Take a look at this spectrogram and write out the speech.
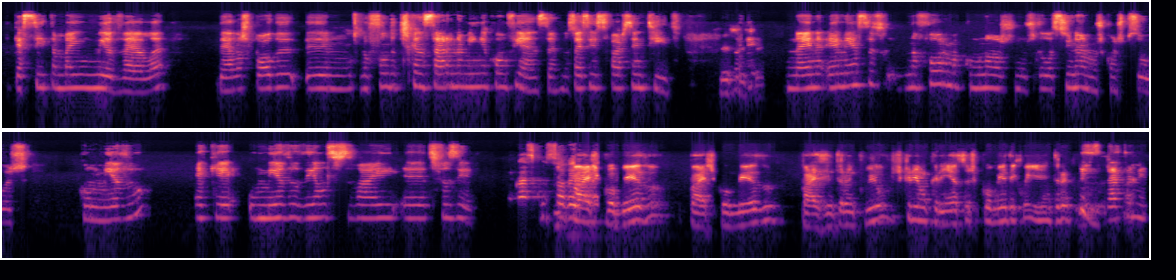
porque assim também o medo dela, delas pode, hum, no fundo, descansar na minha confiança. Não sei se isso faz sentido. Sim, sim, sim. É, é nessas, na forma como nós nos relacionamos com as pessoas com medo, é que o medo deles se vai uh, desfazer. É pais com medo, pais com medo, pais intranquilos, criam crianças com medo e intranquilos. Exatamente,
